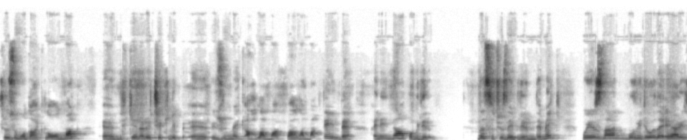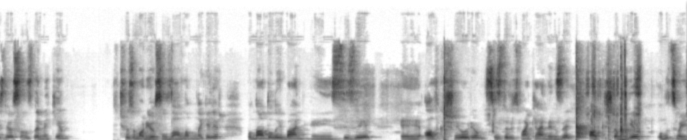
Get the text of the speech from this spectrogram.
çözüm odaklı olmak, e, bir kenara çekilip e, üzülmek, ahlanmak, bağlanmak değil de hani ne yapabilirim, nasıl çözebilirim demek. Bu yüzden bu videoyu da eğer izliyorsanız demek ki çözüm arıyorsunuz anlamına gelir. Bundan dolayı ben e, sizi e, alkışlıyorum. Siz de lütfen kendinizi alkışlamayı unutmayın.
